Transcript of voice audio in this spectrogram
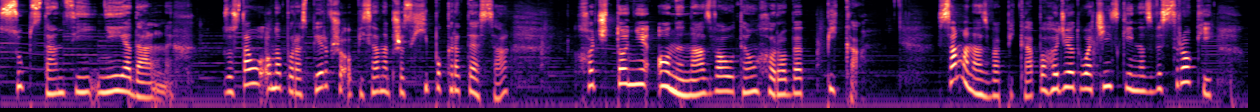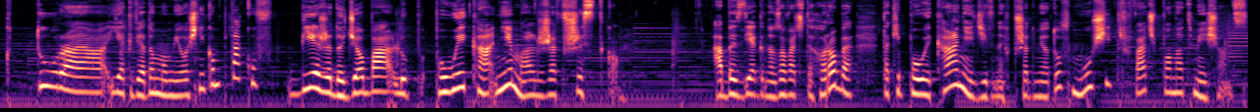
substancji niejadalnych. Zostało ono po raz pierwszy opisane przez Hipokratesa, choć to nie on nazwał tę chorobę pika. Sama nazwa pika pochodzi od łacińskiej nazwy sroki, która, jak wiadomo miłośnikom ptaków, bierze do dzioba lub połyka niemalże wszystko. Aby zdiagnozować tę chorobę, takie połykanie dziwnych przedmiotów musi trwać ponad miesiąc.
